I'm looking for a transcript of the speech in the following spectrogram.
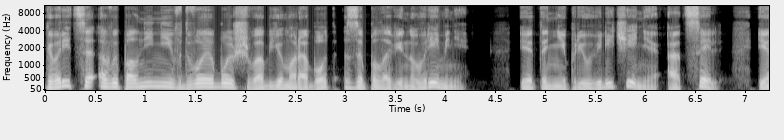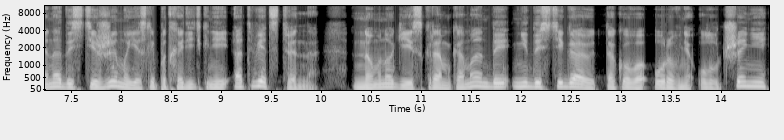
говорится о выполнении вдвое большего объема работ за половину времени. Это не преувеличение, а цель, и она достижима, если подходить к ней ответственно. Но многие скрам-команды не достигают такого уровня улучшений,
